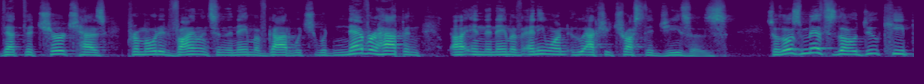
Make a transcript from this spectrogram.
that the church has promoted violence in the name of God, which would never happen uh, in the name of anyone who actually trusted Jesus. So, those myths, though, do keep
